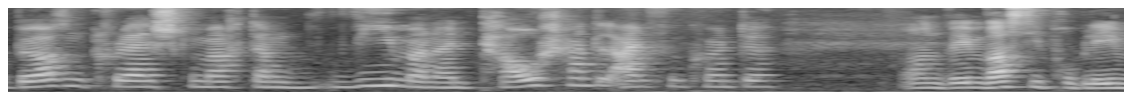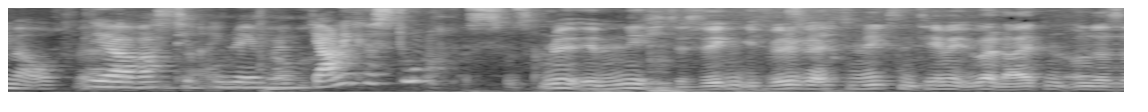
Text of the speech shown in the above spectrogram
Börsencrash gemacht, dann wie man einen Tauschhandel einführen könnte. Und wem was die Probleme auch werden. Ja, was die Probleme sind. Janik, hast du noch was zu sagen? Nö, eben nicht. Deswegen, ich würde gleich zum nächsten Thema überleiten und das.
